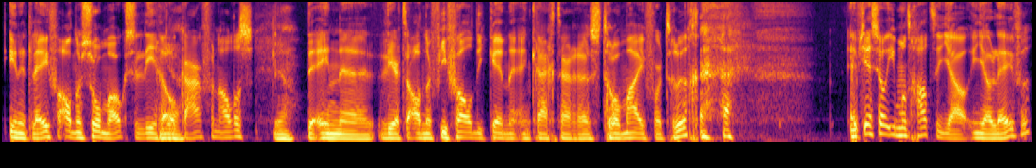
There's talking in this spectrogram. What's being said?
in het leven. Andersom ook. Ze leren Ja. elkaar van alles. Ja. De een eh, leert de ander Vivaldi kennen en krijgt daar eh, Stromae voor terug. Heb jij zo iemand gehad in, jou, in jouw leven?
